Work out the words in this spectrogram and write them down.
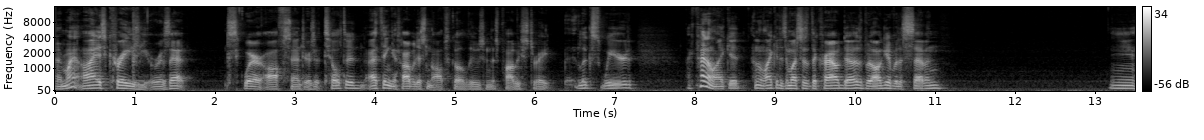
Are my eyes crazy, or is that square off center? Is it tilted? I think it's probably just an optical illusion. It's probably straight. It looks weird. I kind of like it. I don't like it as much as the crowd does, but I'll give it a seven. Eh,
